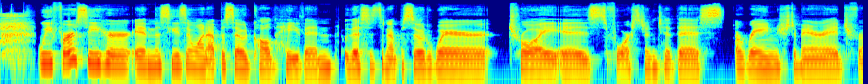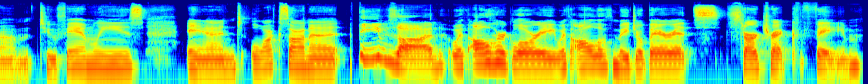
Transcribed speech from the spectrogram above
we first see her in the season one episode called Haven. This is an episode where Troi is forced into this arranged marriage from two families, and Lwaxana thieves on with all her glory, with all of Majel Barrett's Star Trek fame.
